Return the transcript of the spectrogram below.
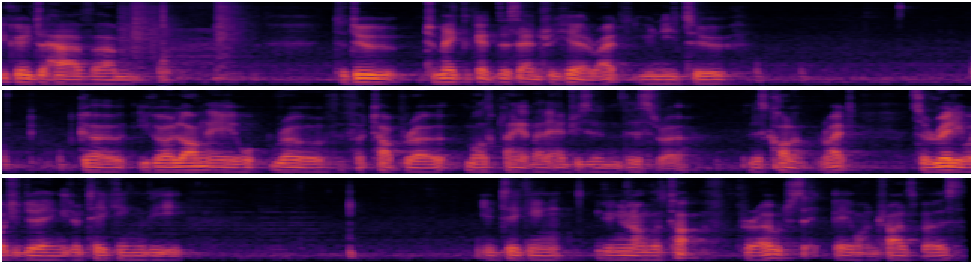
you're going to have um, to do to make get this entry here, right? You need to go you go along a row, the top row, multiplying it by the entries in this row, in this column, right? So really, what you're doing is you're taking the you're taking you're going along the top row, which is A1 transpose,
